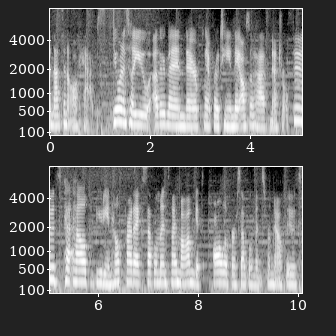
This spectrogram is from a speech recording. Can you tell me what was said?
And that's in all caps. I do want to tell you, other than their plant protein, they also have natural foods, pet health, beauty and health products, supplements. My mom gets all of her supplements from Now Foods.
